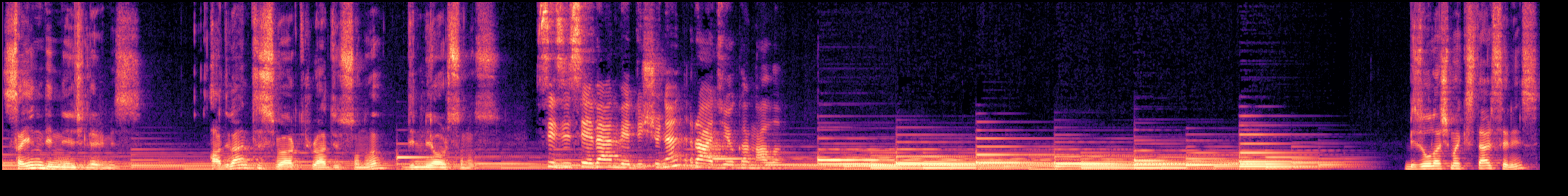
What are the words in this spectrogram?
Sayın dinleyicilerimiz, Adventist World Radyosunu dinliyorsunuz. Sizi seven ve düşünen radyo kanalı. Bize ulaşmak isterseniz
